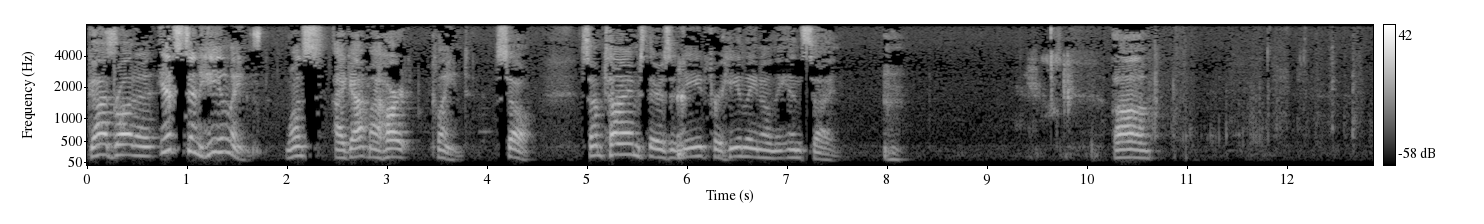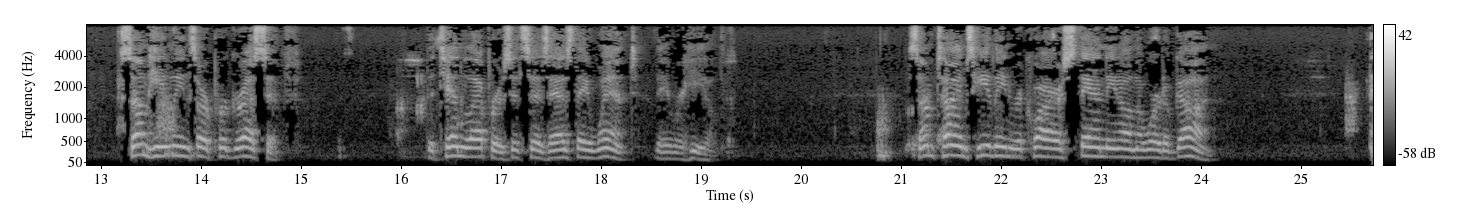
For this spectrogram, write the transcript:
God brought an instant healing once I got my heart cleaned. So sometimes there's a need for healing on the inside. uh, some healings are progressive the ten lepers, it says, as they went, they were healed. Sometimes healing requires standing on the word of God.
